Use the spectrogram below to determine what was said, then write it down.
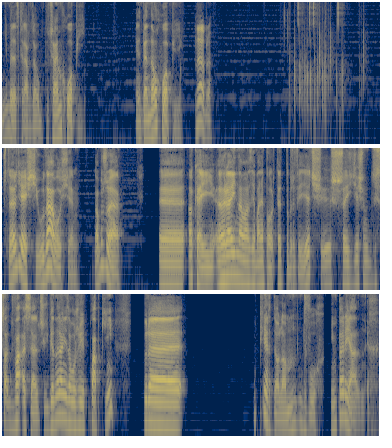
Nie będę sprawdzał. Słyszałem chłopi. Więc będą chłopi. Dobra. 40, udało się. Dobrze. E, Okej, Reina ma zjebany portret, dobrze wiedzieć. 62 SL, czyli generalnie założyli pułapki, które pierdolą dwóch imperialnych.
